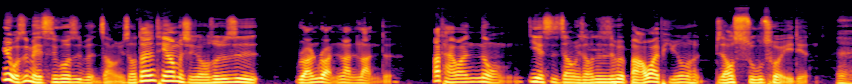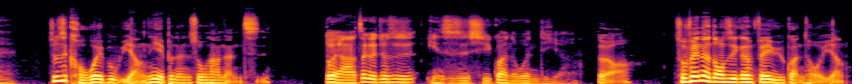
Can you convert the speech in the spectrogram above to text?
因为我是没吃过日本章鱼烧，但是听他们形容说就是软软烂烂的。那、啊、台湾那种夜市章鱼烧就是会把外皮弄得很比较酥脆一点，哎，就是口味不一样，你也不能说它难吃。对啊，这个就是饮食习惯的问题啊。对啊，除非那东西跟鲱鱼罐头一样。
